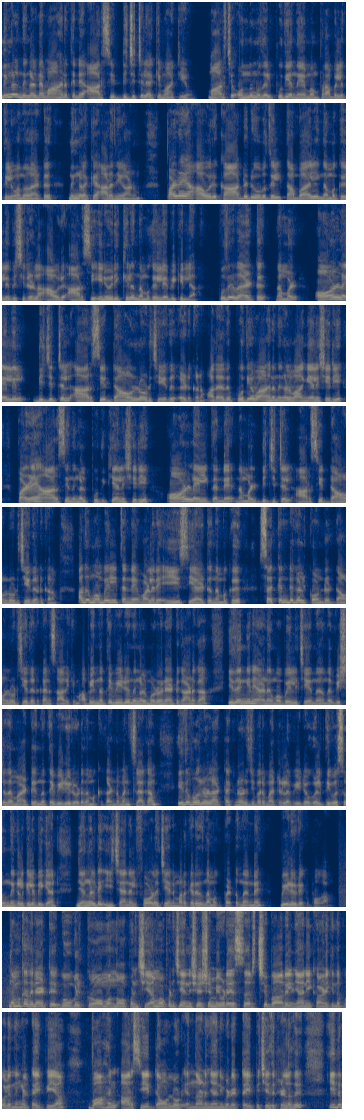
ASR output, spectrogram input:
നിങ്ങൾ നിങ്ങളുടെ വാഹനത്തിന്റെ ആർ സി ഡിജിറ്റലാക്കി മാറ്റിയോ? മാർച്ച് ഒന്ന് മുതൽ പുതിയ നിയമം പ്രാബല്യത്തിൽ വന്നതായിട്ട് നിങ്ങളൊക്കെ അറിഞ്ഞു കാണും. പഴയ ആ ഒരു കാർഡ് രൂപത്തിൽ തപാലിൽ നമുക്ക് ലഭിച്ചിട്ടുള്ള ആ ഒരു ആർ സി ഇനി ഒരിക്കലും നമുക്ക് ലഭിക്കില്ല. പുതിയതായിട്ട് നമ്മൾ ഓൺലൈനിൽ ഡിജിറ്റൽ ആർ സി ഡൗൺലോഡ് ചെയ്ത് എടുക്കണം. അതായത് പുതിയ വാഹനം നിങ്ങൾ വാങ്ങിയാലും ശരി പഴയ ആർ സി നിങ്ങൾ പുതുക്കിയാലും ശരി ഓൺലൈനിൽ തന്നെ നമ്മൾ ഡിജിറ്റൽ ആർ സി ഡൗൺലോഡ് ചെയ്തെടുക്കണം. അത് മൊബൈലിൽ തന്നെ വളരെ ഈസി ആയിട്ട് നമുക്ക് സെക്കൻഡുകൾ കൊണ്ട് ഡൗൺലോഡ് ചെയ്തെടുക്കാൻ സാധിക്കും. അപ്പോൾ ഇന്നത്തെ വീഡിയോ നിങ്ങൾ മുഴുവനായിട്ട് കാണുക. ഇതെങ്ങനെയാണ് മൊബൈലിൽ ചെയ്യുന്നതെന്ന് വിശദമായിട്ട് ഇന്നത്തെ വീഡിയോയിലൂടെ നമുക്ക് കണ്ട് മനസ്സിലാക്കാം. ഇതുപോലുള്ള ടെക്നോളജി പരമായിട്ടുള്ള വീഡിയോകൾ ദിവസവും നിങ്ങൾക്ക് ലഭിക്കാൻ ഞങ്ങളുടെ ഈ ചാനൽ ഫോളോ ചെയ്യാൻ മറക്കരുത്. നമുക്ക് പെട്ടെന്ന് തന്നെ വീഡിയോയിലേക്ക് പോകാം. നമുക്കതിനായിട്ട് ഗൂഗിൾ ക്രോം ഒന്ന് ഓപ്പൺ ചെയ്യാം. ഓപ്പൺ ചെയ്തതിന് ശേഷം ഇവിടെ സെർച്ച് ബാറിൽ ഞാൻ ഈ കാണിക്കുന്ന പോലെ നിങ്ങൾ ടൈപ്പ് ചെയ്യുക. വാഹൻ ആർ ഡൗൺലോഡ് എന്നാണ് ഞാൻ ഇവിടെ ടൈപ്പ് ചെയ്തിട്ടുള്ളത്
